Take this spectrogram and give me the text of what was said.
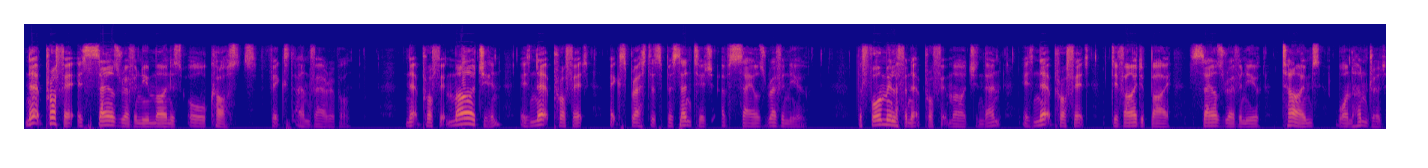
Net profit is sales revenue minus all costs, fixed and variable. Net profit margin is net profit expressed as a percentage of sales revenue. The formula for net profit margin then is net profit divided by sales revenue times 100.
